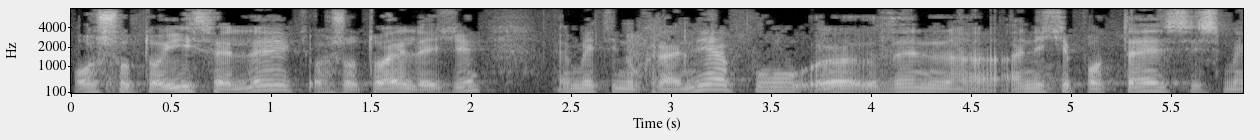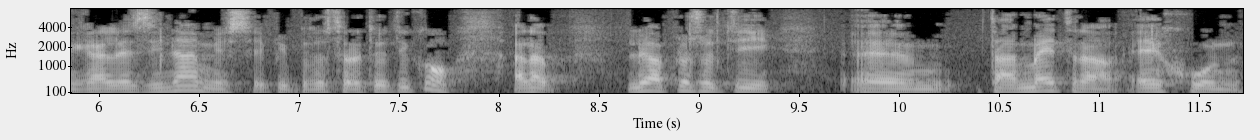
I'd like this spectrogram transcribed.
όσο το ήθελε, όσο το έλεγε ε, με την Ουκρανία που δεν ανήκε ποτέ στις μεγάλες δυνάμεις σε επίπεδο στρατιωτικό. Άρα λέω απλώς ότι τα μέτρα έχουν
